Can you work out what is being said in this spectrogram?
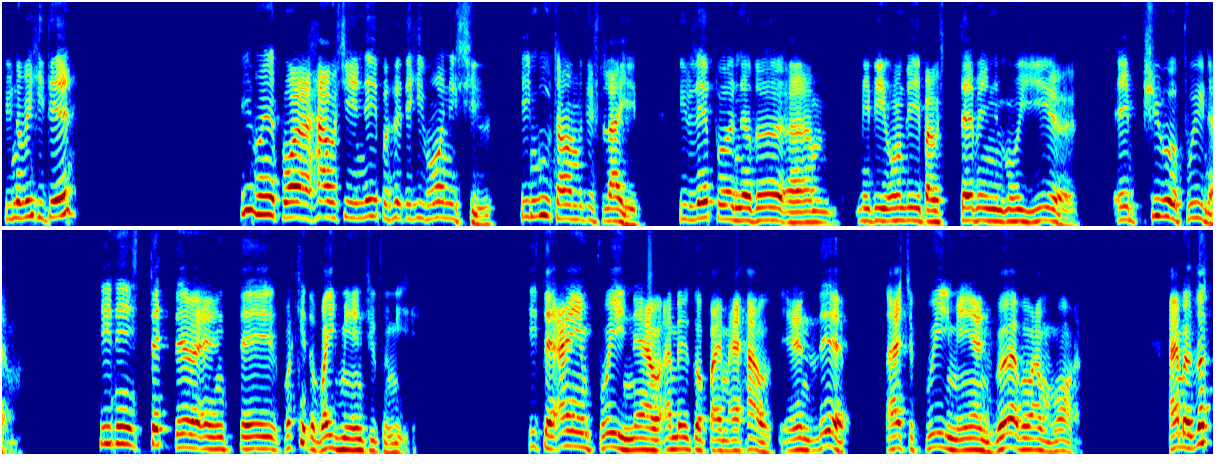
You know what he did? He went and bought a house in the neighborhood that he wanted to. He moved on with his life. He lived for another um maybe only about seven more years in pure freedom. He didn't sit there and say, What can the white man do for me? He said, I am free now. I'm going to go buy my house and live as a free man wherever I want. I'm going to look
